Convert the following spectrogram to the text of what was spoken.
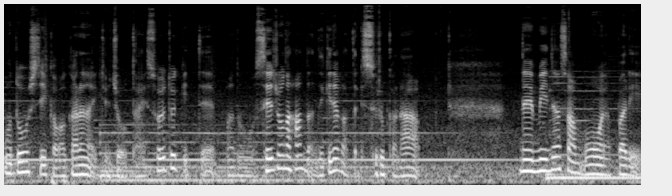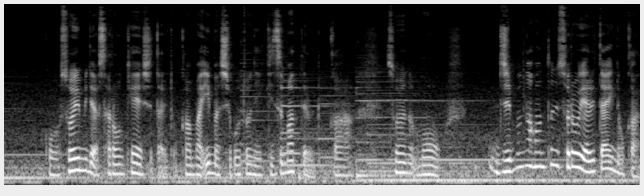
もうどうしていいかわからないという状態。そういう時ってあの正常な判断できなかったりするから。で皆さんもやっぱりこうそういう意味ではサロン経営してたりとか、まあ、今仕事に行き詰まってるとかそういうのも自分が本当にそれをやりたいのか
